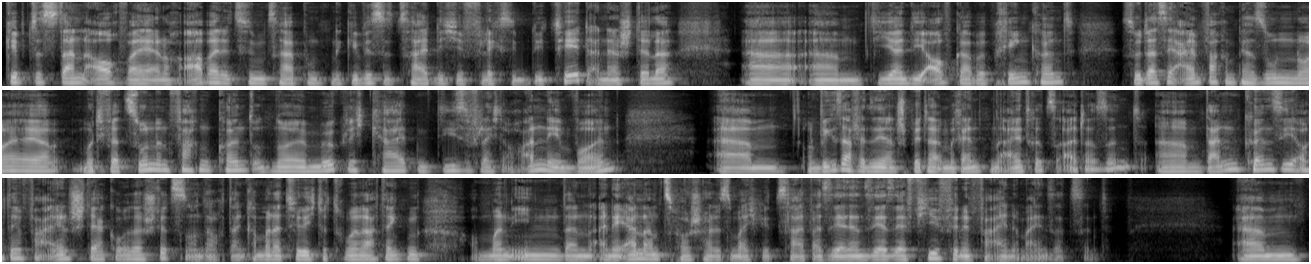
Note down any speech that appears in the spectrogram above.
gibt es dann auch, weil er noch arbeitet zu dem Zeitpunkt, eine gewisse zeitliche Flexibilität an der Stelle, äh, ähm, die ihr in die Aufgabe bringen könnt, so dass ihr einfach in Personen neue Motivationen entfachen könnt und neue Möglichkeiten, die sie vielleicht auch annehmen wollen. Ähm, und wie gesagt, wenn sie dann später im Renteneintrittsalter sind, ähm, dann können sie auch den Verein stärker unterstützen. Und auch dann kann man natürlich darüber nachdenken, ob man ihnen dann eine Ehrenamtspauschale zum Beispiel zahlt, weil sie ja dann sehr, sehr viel für den Verein im Einsatz sind. Ähm,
